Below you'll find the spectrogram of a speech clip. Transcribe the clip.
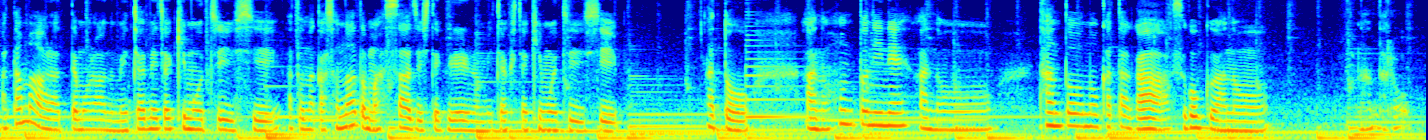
頭洗ってもらうのめちゃめちゃ気持ちいいしあとなんかその後マッサージしてくれるのめちゃくちゃ気持ちいいしあとあの本当にねあの担当の方がすごくあのなんだろう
